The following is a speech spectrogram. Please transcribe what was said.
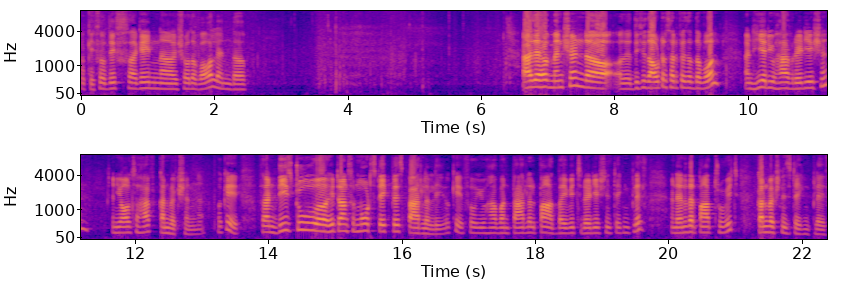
Okay so this again uh, show the wall and uh, as I have mentioned uh, this is the outer surface of the wall and here you have radiation and you also have convection. Okay? So and these two uh, heat transfer modes take place parallelly. Okay? So you have one parallel path by which radiation is taking place and another path through which convection is taking place.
